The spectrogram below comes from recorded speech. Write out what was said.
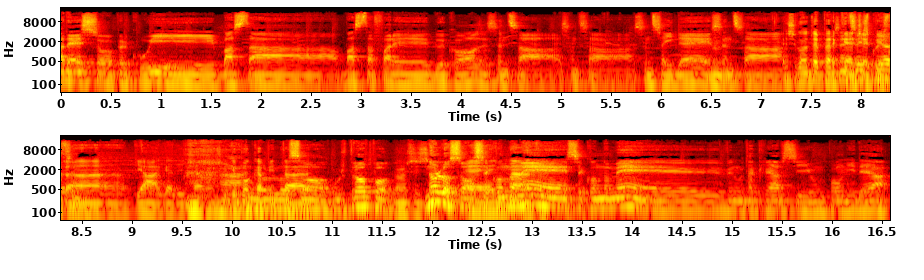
adesso, per cui basta, basta fare due cose senza, senza, senza idee, mm. senza... E secondo te perché c'è questa piaga, diciamo, ah, che può capitare? Non lo so, purtroppo non, non lo so, secondo me, secondo me è venuta a crearsi un po' un'idea...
